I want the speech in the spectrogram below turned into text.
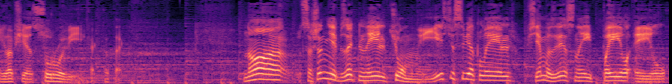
и вообще суровее, как-то так. Но совершенно не обязательно эль темный. Есть и светлый эль, всем известный Pale Ale.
